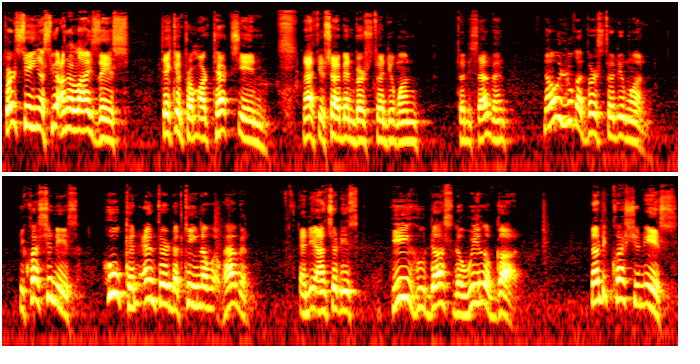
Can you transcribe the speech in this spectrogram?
First thing, as we analyze this, taken from our text in Matthew 7, verse 21, 27, now we look at verse 21. The question is, who can enter the kingdom of heaven? And the answer is, he who does the will of God. Now the question is,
